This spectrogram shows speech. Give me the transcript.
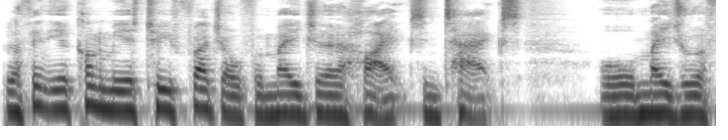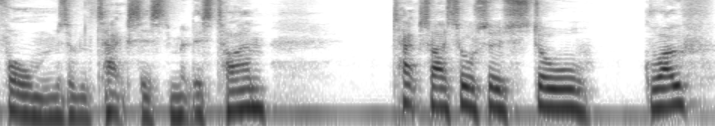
but I think the economy is too fragile for major hikes in tax or major reforms of the tax system at this time. Tax hikes also stall growth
